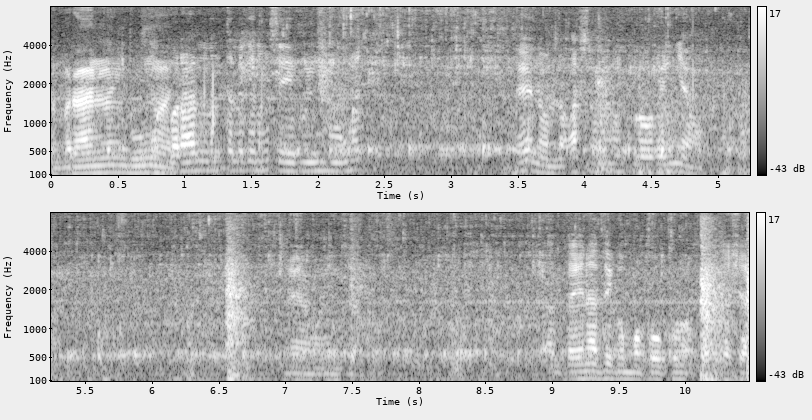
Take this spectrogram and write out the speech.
Nabarahan lang yung bunga. Nabarahan lang talaga ng sebo yung bungat. Ayan oh, lakas ng chlorine niya oh. Ayan mga insan. Antayin natin kung mapupuno talaga siya.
